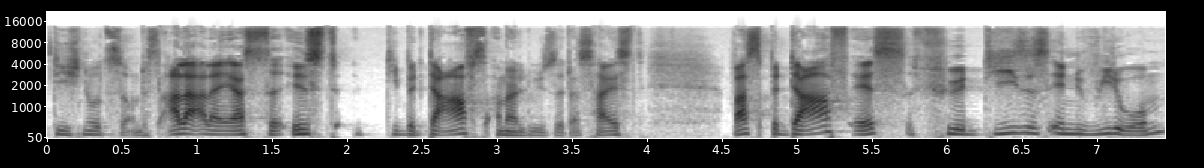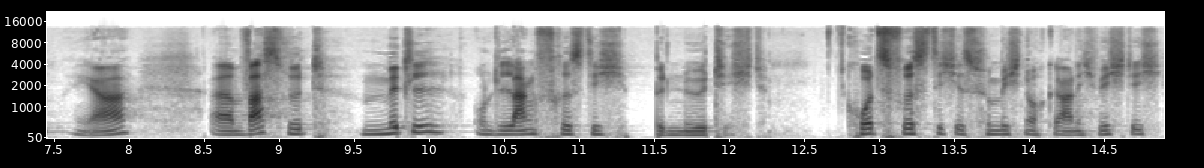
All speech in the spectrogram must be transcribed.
die ich nutze. Und das allererste ist die Bedarfsanalyse. Das heißt, was bedarf es für dieses Individuum, ja, äh, was wird mittel- und langfristig benötigt? Kurzfristig ist für mich noch gar nicht wichtig,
